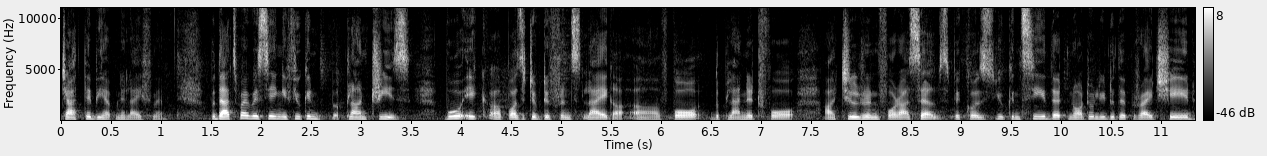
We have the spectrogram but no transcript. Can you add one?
चाहते भी हैं अपने लाइफ में. But that's why we saying if you can plan trees वो एक पॉजिटिव डिफरेंस लाएगा for the planet for our children for ourselves because you can see that not only do they provide shade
